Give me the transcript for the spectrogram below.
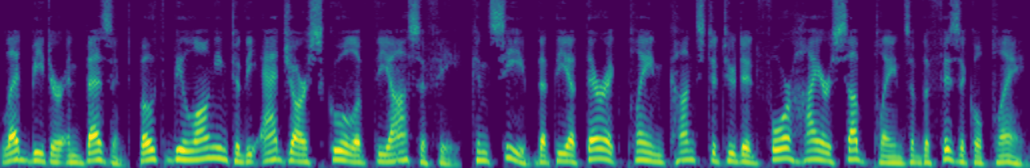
Leadbeater and Besant, both belonging to the Adyar school of theosophy, conceived that the etheric plane constituted four higher subplanes of the physical plane.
